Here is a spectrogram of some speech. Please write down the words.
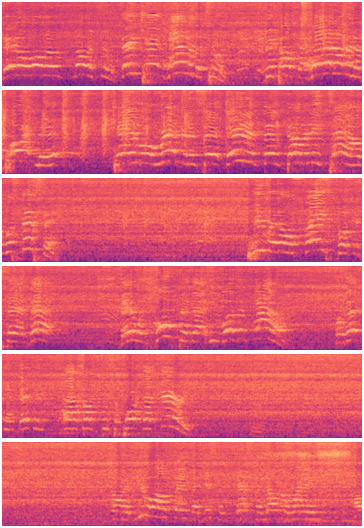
They don't want to know the truth. They can't handle the truth because the head of the department came on record and said they didn't think Dominique Town was missing. He went on Facebook and said that they was hoping that he wasn't found so they can, they can have something to support that theory. So if you all think that this is just another way of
